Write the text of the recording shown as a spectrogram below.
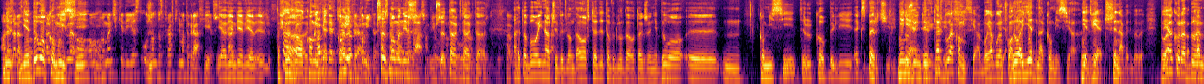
ale nie, zaraz, nie było komisji. O, o, momencie, kiedy jest Urząd do Spraw Kinematografii jeszcze, Ja tak? wiem, wiem, wiem. To się tak. nazywało komitet. Komitet, komitet, komitet Przez tak, moment tak, jeszcze... Prze, tak, tak, tak. Ale to było inaczej tak. wyglądało wtedy. To wyglądało tak, że nie było y, mm, komisji, tylko byli eksperci. Nie, nie, indy... też była komisja, bo ja byłem członkiem. Była jedna komisja. Nie, dwie, trzy nawet były. Była ja akurat byłem,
